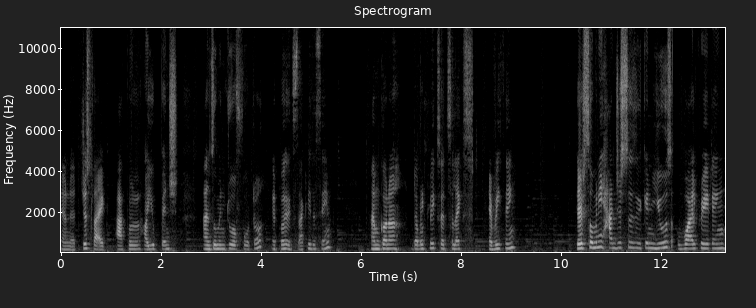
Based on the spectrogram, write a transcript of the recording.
on it. Just like Apple, how you pinch and zoom into a photo. It works exactly the same. I'm gonna double click so it selects everything. There's so many hand gestures you can use while creating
